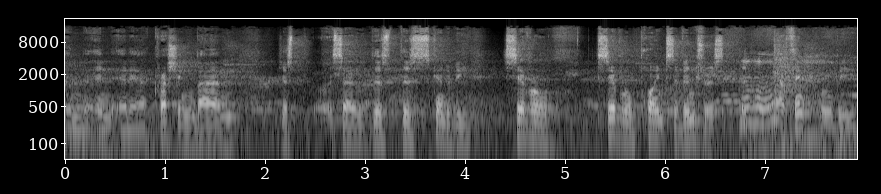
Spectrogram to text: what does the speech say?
in, in, in our crushing barn. Just so there's there's going to be several several points of interest that mm-hmm. I think will be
